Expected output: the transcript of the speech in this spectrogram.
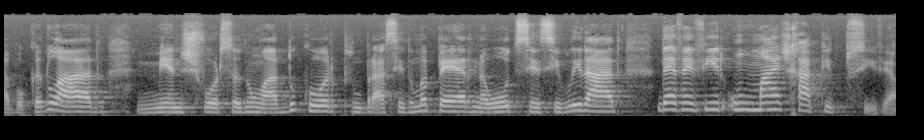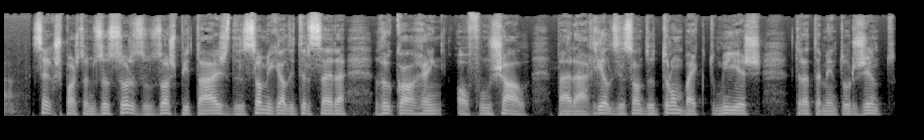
a boca de lado, menos força de um lado do corpo, de um braço e de uma perna, ou de sensibilidade, devem vir o mais rápido possível. Sem resposta nos Açores, os hospitais de São Miguel e Terceira recorrem ao Funchal para a realização de trombectomias, tratamento urgente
